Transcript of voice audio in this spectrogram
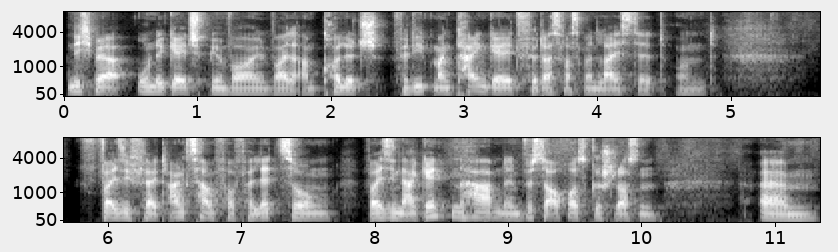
nicht mehr ohne Geld spielen wollen, weil am College verdient man kein Geld für das, was man leistet. Und weil sie vielleicht Angst haben vor Verletzungen, weil sie einen Agenten haben, dann wirst du auch ausgeschlossen. Ähm,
